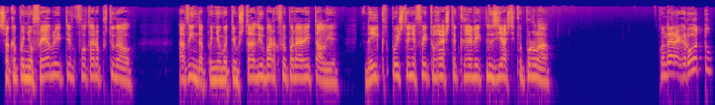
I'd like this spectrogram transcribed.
só que apanhou febre e teve que voltar a Portugal. À vinda apanhou uma tempestade e o barco foi parar à Itália. Daí que depois tenha feito o resto da carreira eclesiástica por lá. Quando era garoto,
